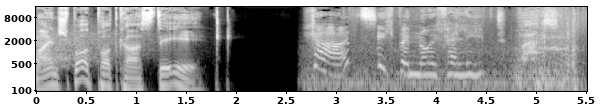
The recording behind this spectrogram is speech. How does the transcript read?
meinsportpodcast.de. Schatz, ich bin neu verliebt. Was?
